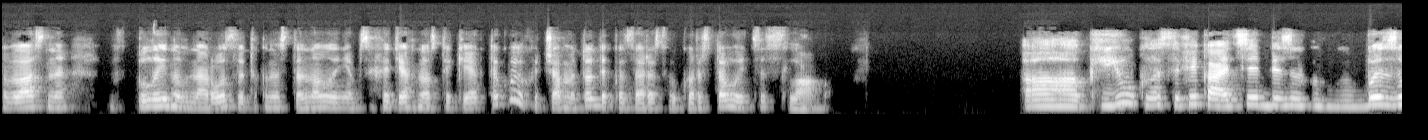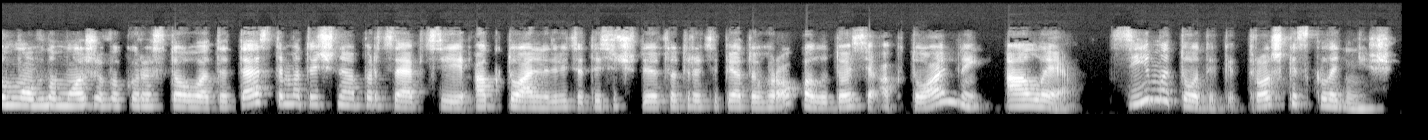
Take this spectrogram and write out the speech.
власне, вплинув на розвиток на становлення психодіагностики як такої, хоча методика зараз використовується слабо. А, Q-класифікація безумовно може використовувати тест тематичної перцепції, актуальний, дивіться, 1935 року, але досі актуальний, але ці методики трошки складніші.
